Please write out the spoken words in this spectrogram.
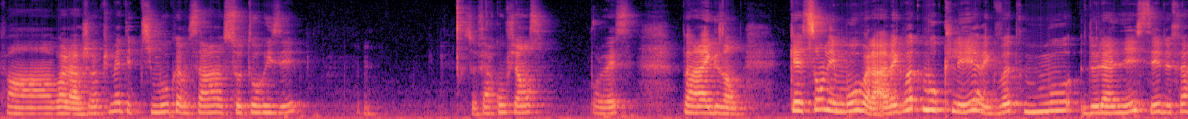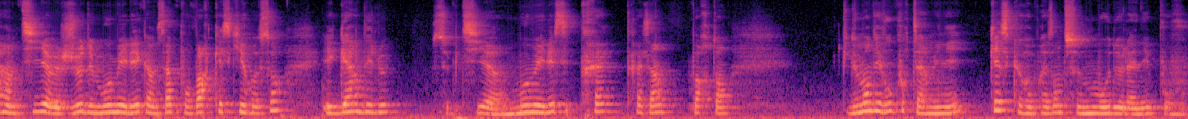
Enfin, voilà, j'aurais pu mettre des petits mots comme ça, s'autoriser, se faire confiance pour le S, par exemple. Quels sont les mots Voilà, avec votre mot-clé, avec votre mot de l'année, c'est de faire un petit euh, jeu de mots mêlés comme ça pour voir qu'est-ce qui ressort et gardez-le. Ce petit euh, mot mêlé, c'est très très important. Puis demandez-vous pour terminer, qu'est-ce que représente ce mot de l'année pour vous?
